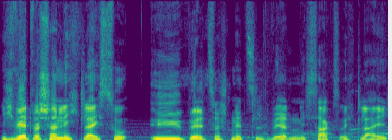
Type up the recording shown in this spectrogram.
Ich werde wahrscheinlich gleich so übel zerschnetzelt werden. Ich sag's euch gleich.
